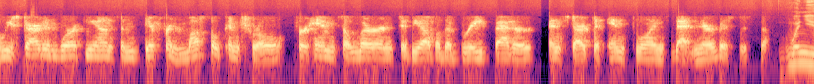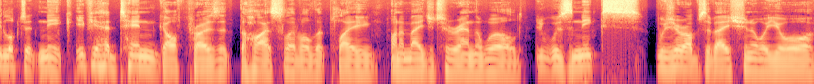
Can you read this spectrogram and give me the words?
we started working on some different muscle control for him to learn to be able to breathe better and start to influence that nervous system. When you looked at Nick, if you had 10 golf pros at the highest level that play on a major tour around the world, was Nick's, was your observation or your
